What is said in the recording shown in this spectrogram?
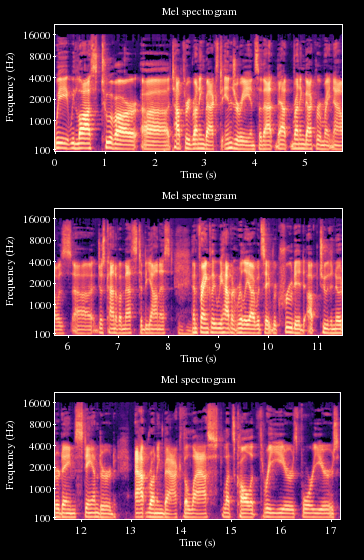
We we lost two of our uh, top three running backs to injury, and so that that running back room right now is uh, just kind of a mess, to be honest. And frankly, we haven't really, I would say, recruited up to the Notre Dame standard at running back the last, let's call it three years, four years.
